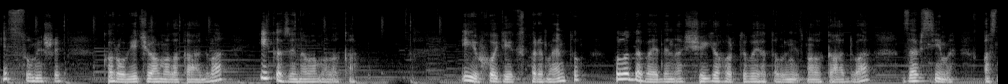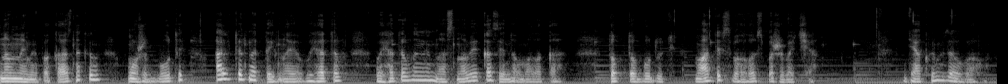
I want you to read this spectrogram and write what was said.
із суміші коров'ячого молока А2 і казиного молока. І в ході експерименту було доведено, що йогурти, виготовлені з молока А2, за всіми основними показниками можуть бути альтернативною виготов, виготовленим на основі казиного молока, тобто будуть мати свого споживача. Дякуємо за увагу.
